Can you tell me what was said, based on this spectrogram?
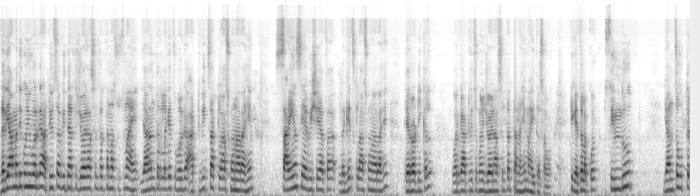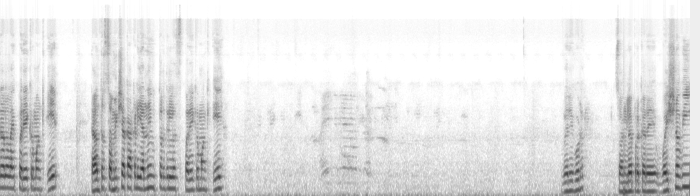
जर यामध्ये कोणी वर्ग आठवीचा विद्यार्थी जॉईन असेल तर त्यांना सूचना आहे. यानंतर लगेच वर्ग आठवीचा क्लास होणार आहे. सायन्स या विषयाचा लगेच क्लास होणार आहे. थेरॉटिकल वर्ग आठवीचं कोणी जॉईन असेल तर त्यांना हे माहीत असावं. ठीक आहे चला को सिंधू यांचं उत्तर आलेलं आहे पर्याय क्रमांक ए. त्यानंतर समीक्षा काकडे यांनी उत्तर दिलं पर्याय क्रमांक ए. व्हेरी गुड चांगल्या प्रकारे वैष्णवी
